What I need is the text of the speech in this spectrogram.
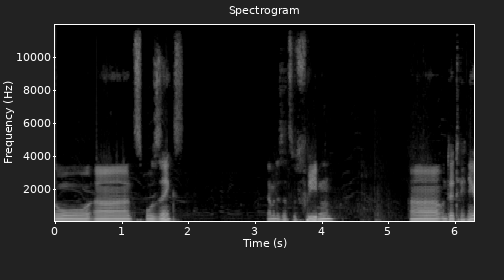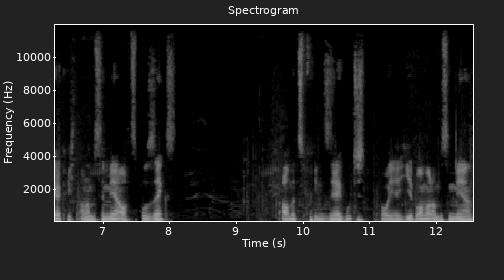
So, äh, 2,6. Damit ist er zufrieden. Äh, und der Techniker kriegt auch noch ein bisschen mehr, auch 2,6. Auch mit zufrieden, sehr gut. Oh ja, hier brauchen wir noch ein bisschen mehr.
